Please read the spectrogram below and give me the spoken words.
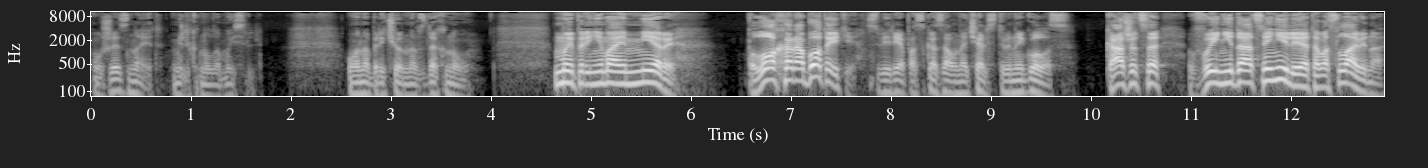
«Уже знает», — мелькнула мысль. Он обреченно вздохнул. «Мы принимаем меры». «Плохо работаете», — свирепо сказал начальственный голос. «Кажется, вы недооценили этого Славина.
